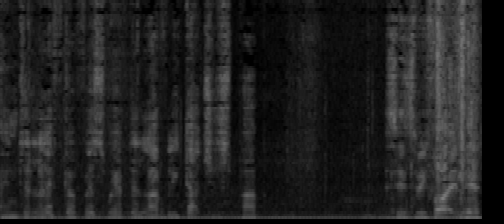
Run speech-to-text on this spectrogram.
And to the left of us, we have the lovely Duchess pub. Seems to be fighting here.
